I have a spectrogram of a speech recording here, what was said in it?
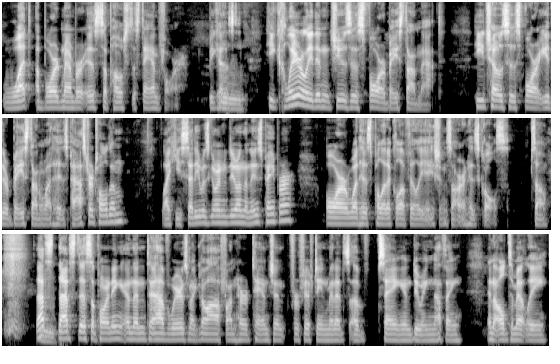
what a board member is supposed to stand for because mm. he clearly didn't choose his four based on that. He chose his four either based on what his pastor told him, like he said he was going to do in the newspaper, or what his political affiliations are and his goals. So that's mm. that's disappointing. And then to have Wiersma go off on her tangent for 15 minutes of saying and doing nothing, and ultimately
